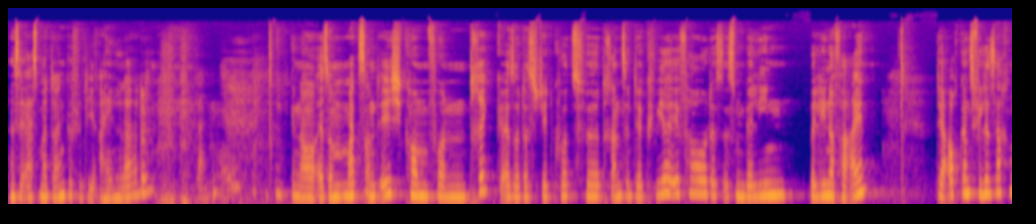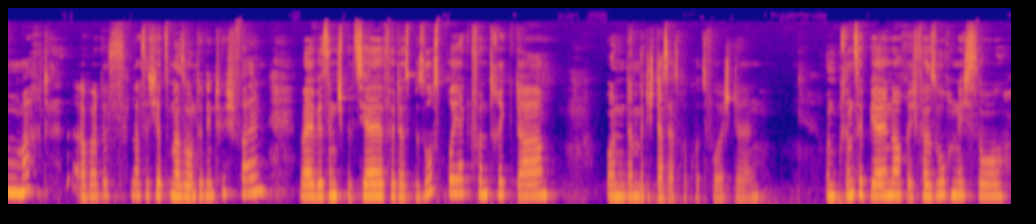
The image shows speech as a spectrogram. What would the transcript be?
Also erstmal danke für die Einladung. Danke euch. Genau, also Max und ich kommen von Trick, also das steht kurz für Trans Queer e.V., das ist ein Berlin, Berliner Verein, der auch ganz viele Sachen macht, aber das lasse ich jetzt mal so unter den Tisch fallen, weil wir sind speziell für das Besuchsprojekt von Trick da und dann würde ich das erstmal kurz vorstellen. Und prinzipiell noch, ich versuche nicht so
